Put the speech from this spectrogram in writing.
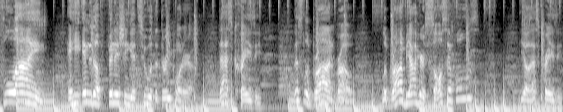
flying and he ended up finishing it too with the three-pointer. That's crazy. This LeBron, bro. LeBron be out here saucing fools? Yo, that's crazy.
